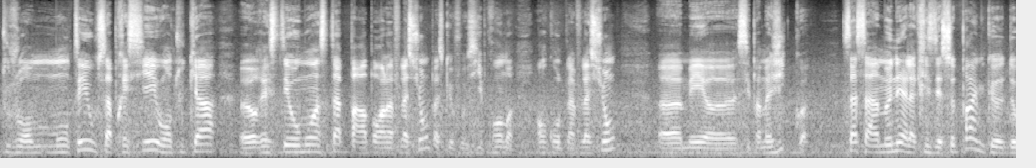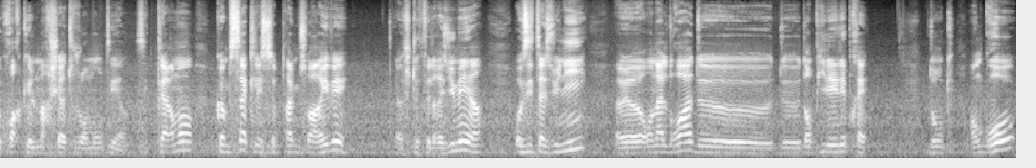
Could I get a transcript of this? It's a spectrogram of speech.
toujours monter ou s'apprécier, ou en tout cas euh, rester au moins stable par rapport à l'inflation, parce qu'il faut aussi prendre en compte l'inflation. Euh, mais c'est pas magique, quoi. Ça, ça a mené à la crise des subprimes de croire que le marché a toujours monté. Hein. C'est clairement comme ça que les subprimes sont arrivés. Euh, je te fais le résumé. Hein. Aux États-Unis, euh, on a le droit d'empiler les prêts. Donc, en gros,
